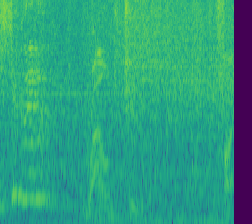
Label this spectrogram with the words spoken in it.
Round two. Fight.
